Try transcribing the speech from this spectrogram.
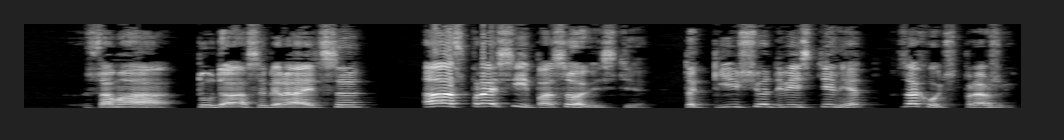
— Сама туда собирается. А спроси по совести, так еще двести лет захочет прожить.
